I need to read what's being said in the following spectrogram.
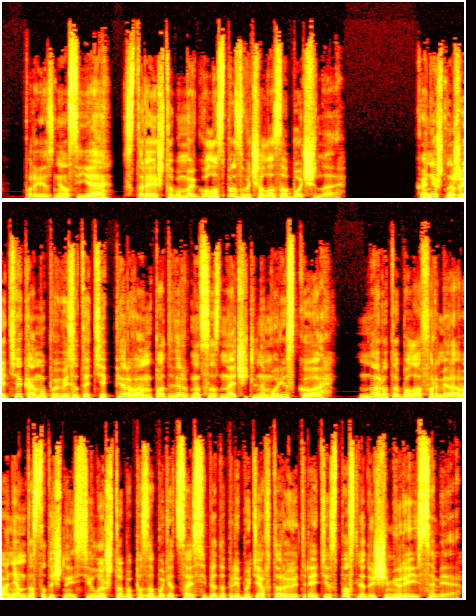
— произнес я, стараясь, чтобы мой голос прозвучал озабоченно. Конечно же, те, кому повезет идти первым, подвергнутся значительному риску, но рота была формированием достаточной силы, чтобы позаботиться о себе до прибытия второй и третьей с последующими рейсами.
